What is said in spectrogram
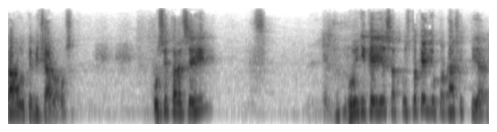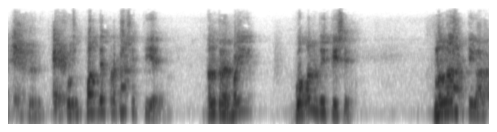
तब उनके विचारों को समझे उसी तरह से ही गुरु जी के ये सब पुस्तकें जो प्रकाशित किया कुछ पद्य प्रकाशित किए अंत में बड़ी गोपन रीति से मंगल आरती वाला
